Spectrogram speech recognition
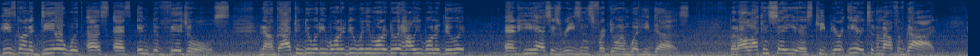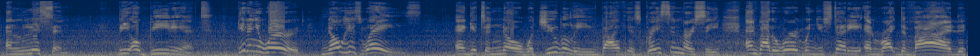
He's going to deal with us as individuals. Now, God can do what He want to do when He want to do it, how He want to do it and he has his reasons for doing what he does. But all I can say is keep your ear to the mouth of God and listen. Be obedient. Get in your word. Know his ways and get to know what you believe by his grace and mercy and by the word when you study and right divide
